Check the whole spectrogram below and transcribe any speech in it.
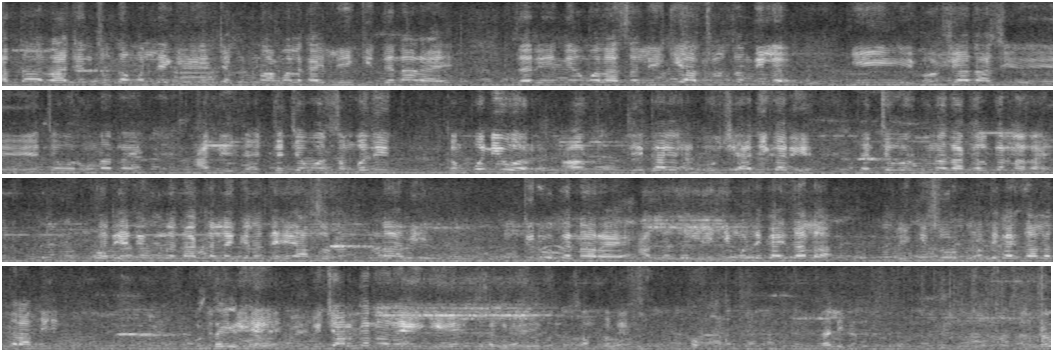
आता राजेनसुद्धा म्हणले की यांच्याकडून आम्हाला काही लेखी देणार आहे. जर यांनी आम्हाला असं लेखी आश्वासन दिलं की भविष्यात अशी याच्यावर होणार नाही आणि ज्या- त्याच्यावर संबंधित कंपनीवर जे काही दोषी अधिकारी आहेत त्यांच्यावर गुन्हा दाखल करणार आहे. जर गुन्हा दाखल नाही केला तर हे आंदोलन पुन्हा आम्ही तीव्र करणार आहे. आता जर लेखीमध्ये काय झालं लेखी स्वरूपमध्ये काय झालं तर आम्ही कुठेतरी हे विचार करणार आहे की हे सगळं झाली का? करू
